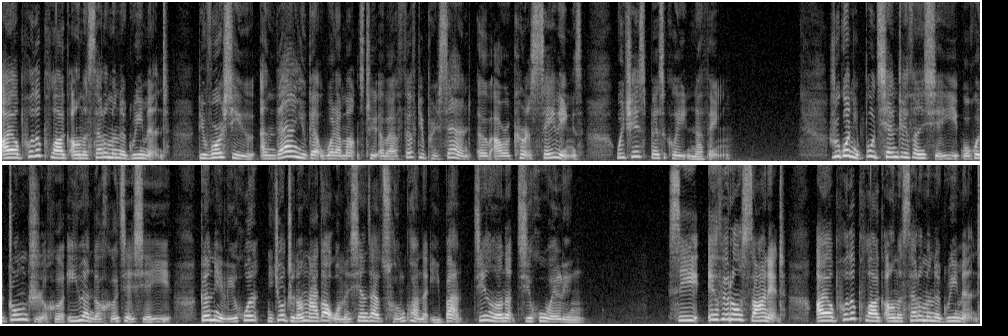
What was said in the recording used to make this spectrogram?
I'll pull the plug on the settlement agreement, divorce you, and then you get what amounts to about 50% of our current savings, which is basically nothing. 如果你不签这份协议，我会终止和医院的和解协议，跟你离婚，你就只能拿到我们现在存款的一半，金额呢几乎为零。See, if you don't sign it, I'll pull the plug on the settlement agreement,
